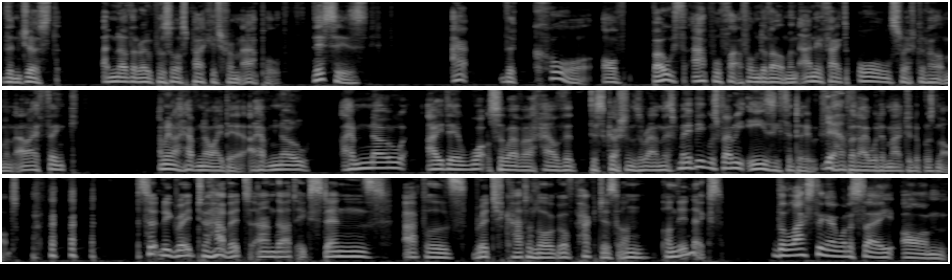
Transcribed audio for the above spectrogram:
than just another open source package from Apple. This is at the core of both Apple platform development and, in fact, all Swift development. And I think, I mean, I have no idea. I have no, I have no idea whatsoever how the discussions around this. Maybe it was very easy to do, yeah. but I would imagine it was not. it's certainly great to have it, and that extends Apple's rich catalog of packages on on the index. The last thing I want to say on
